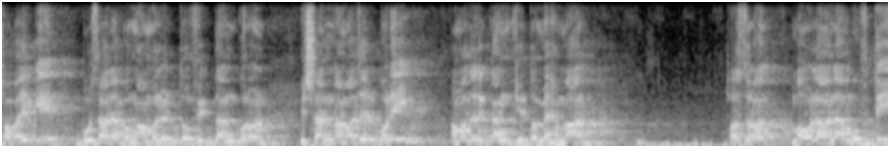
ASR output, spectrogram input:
সবাইকে বোঝার এবং আমলের তৌফিক দান করুন। ঈশান নামাজের পরেই আমাদের কাঙ্ক্ষিত মেহমান হজরত মাওলানা মুফতি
